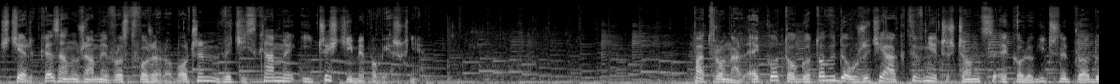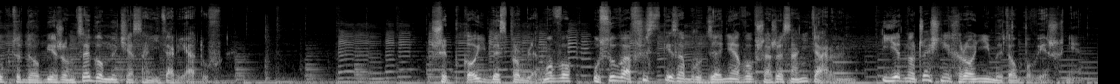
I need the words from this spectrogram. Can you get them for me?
Ścierkę zanurzamy w roztworze roboczym, wyciskamy i czyścimy powierzchnię. Patronal Eco to gotowy do użycia aktywnie czyszczący ekologiczny produkt do bieżącego mycia sanitariatów. Szybko i bezproblemowo usuwa wszystkie zabrudzenia w obszarze sanitarnym i jednocześnie chroni mytą powierzchnię.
